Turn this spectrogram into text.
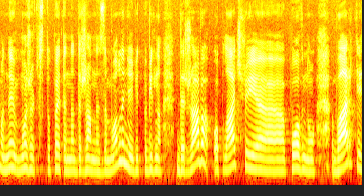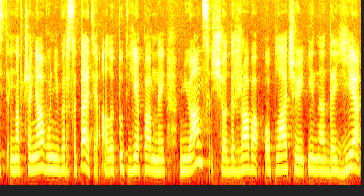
вони можуть вступити на державне замовлення, і відповідно держава оплачує е, повну вартість навчання в університеті. Але тут є певний нюанс, що держава оплачує і надає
